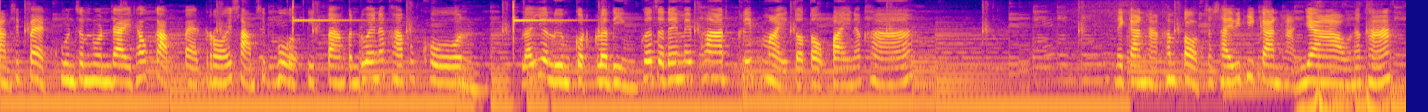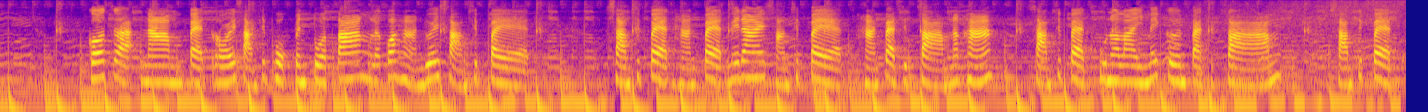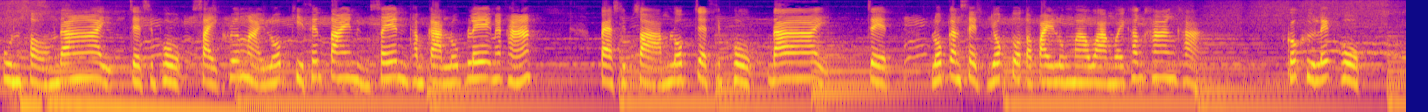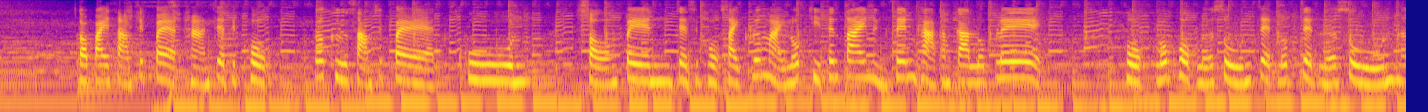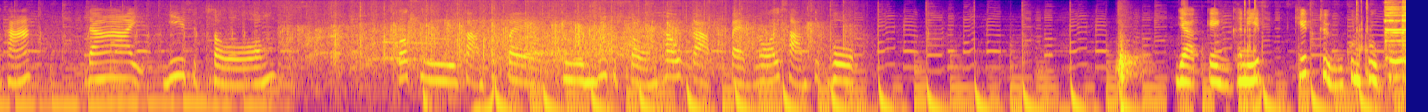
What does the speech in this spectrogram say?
38 คูณจำนวนใดเท่ากับ 836 ติดตามกันด้วยนะคะทุกคน และอย่าลืมกดกระดิ่งเพื่อจะได้ไม่พลาดคลิปใหม่ต่อๆไปนะคะ ในการหาคำตอบจะใช้วิธีการหารยาวนะคะ ก็จะนำ 836 เป็นตัวตั้งแล้วก็หารด้วย 38 38 หาร 8 ไม่ได้ 38 หาร 83 นะคะ 38 คูณอะไรไม่เกิน 83 38คูณ2ได้ 76 ใส่เครื่องหมายลบขีดเส้นใต้ 1 เส้นทำการลบเลขนะคะ 83 ลบ 76 ได้ 7 ลบกันเสร็จยกตัวต่อไปลงมาวางไว้ข้างๆค่ะ ก็คือเลข 6 ต่อไป 38 หาร 76 ก็คือ 38 คูณ 2 เป็น 76 ใส่เครื่องหมายลบขีดเส้นใต้ 1 เส้นค่ะทำการลบเลข6ลบ6เหลือ 0 7ลบ7เหลือ 0 นะคะ ได้ 22 ก็คือ 38 คูณ 22 เท่ากับ 836 อยากเก่งคณิตคิดถึงคุณครูพึ่ง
